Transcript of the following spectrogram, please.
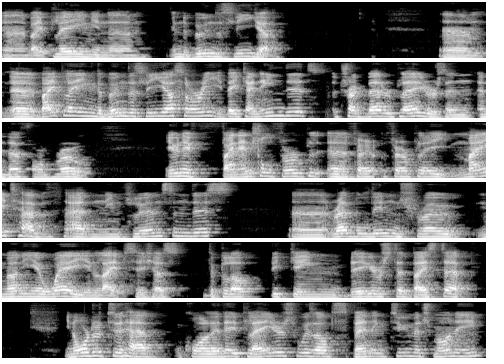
uh, by playing in, in the Bundesliga. Um, uh, by playing the Bundesliga, sorry, they can indeed attract better players and, and therefore grow. Even if financial fair, uh, fair, fair, play might have had an influence in this, uh, Red Bull didn't throw money away in Leipzig as the club became bigger step by step. In order to have quality players without spending too much money,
